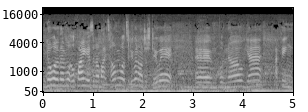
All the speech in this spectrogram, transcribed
you know, one of them little fighters, and I'm like, tell me what to do, and I'll just do it. Um, but no, yeah, I think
